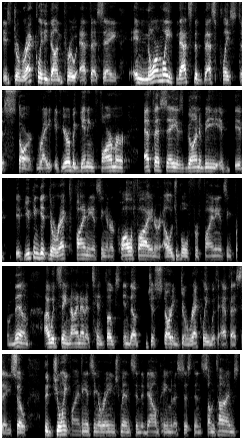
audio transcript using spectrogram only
is directly done through FSA. And normally that's the best place to start, right? If you're a beginning farmer, FSA is going to be if if if you can get direct financing and are qualified and are eligible for financing from them, I would say 9 out of 10 folks end up just starting directly with FSA. So the joint financing arrangements and the down payment assistance sometimes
